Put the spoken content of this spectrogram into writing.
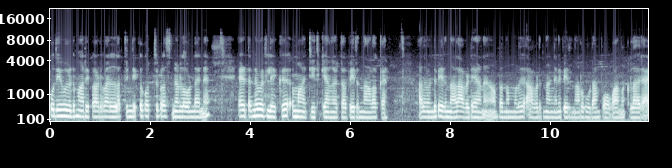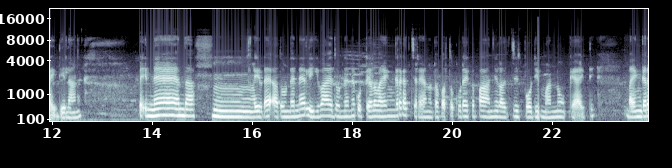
പുതിയ വീട് മാറിയപ്പോൾ അവിടെ വെള്ളത്തിന്റെയൊക്കെ കുറച്ച് പ്രശ്നമുള്ളതുകൊണ്ട് തന്നെ ഏട്ടന്റെ വീട്ടിലേക്ക് മാറ്റിയിരിക്കുകയാണ് കേട്ടോ പെരുന്നാളൊക്കെ. അതുകൊണ്ട് പെരുന്നാൾ അവിടെയാണ്. അപ്പം നമ്മൾ അവിടെ നിന്ന് അങ്ങനെ പെരുന്നാൾ കൂടാൻ പോവാമെന്നൊക്കെയുള്ള ഒരു ഐഡിയയിലാണ് പിന്നെ എന്താ ഇവിടെ അതുകൊണ്ട് തന്നെ ലീവ് ആയതുകൊണ്ട് തന്നെ കുട്ടികൾ ഭയങ്കര കച്ചറയാണ് കേട്ടോ പുറത്തു കൂടെയൊക്കെ പാഞ്ഞ് കളിച്ച് പൊടിയും മണ്ണും ഒക്കെ ആയിട്ട് ഭയങ്കര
